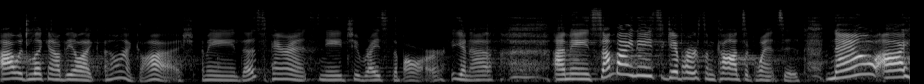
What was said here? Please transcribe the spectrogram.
I would look and I'd be like, Oh my gosh, I mean, those parents need to raise the bar, you know? I mean, somebody needs to give her some consequences. Now I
